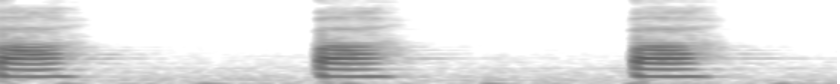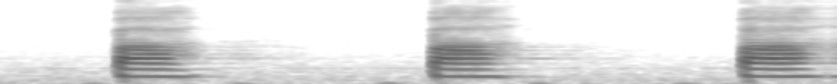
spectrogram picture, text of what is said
ba ba ba ba ba ba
